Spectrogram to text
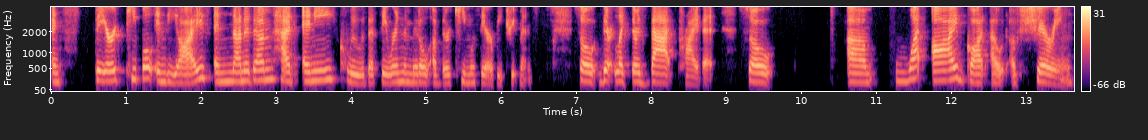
and stared people in the eyes, and none of them had any clue that they were in the middle of their chemotherapy treatments. So they're like they're that private. So um, what I got out of sharing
